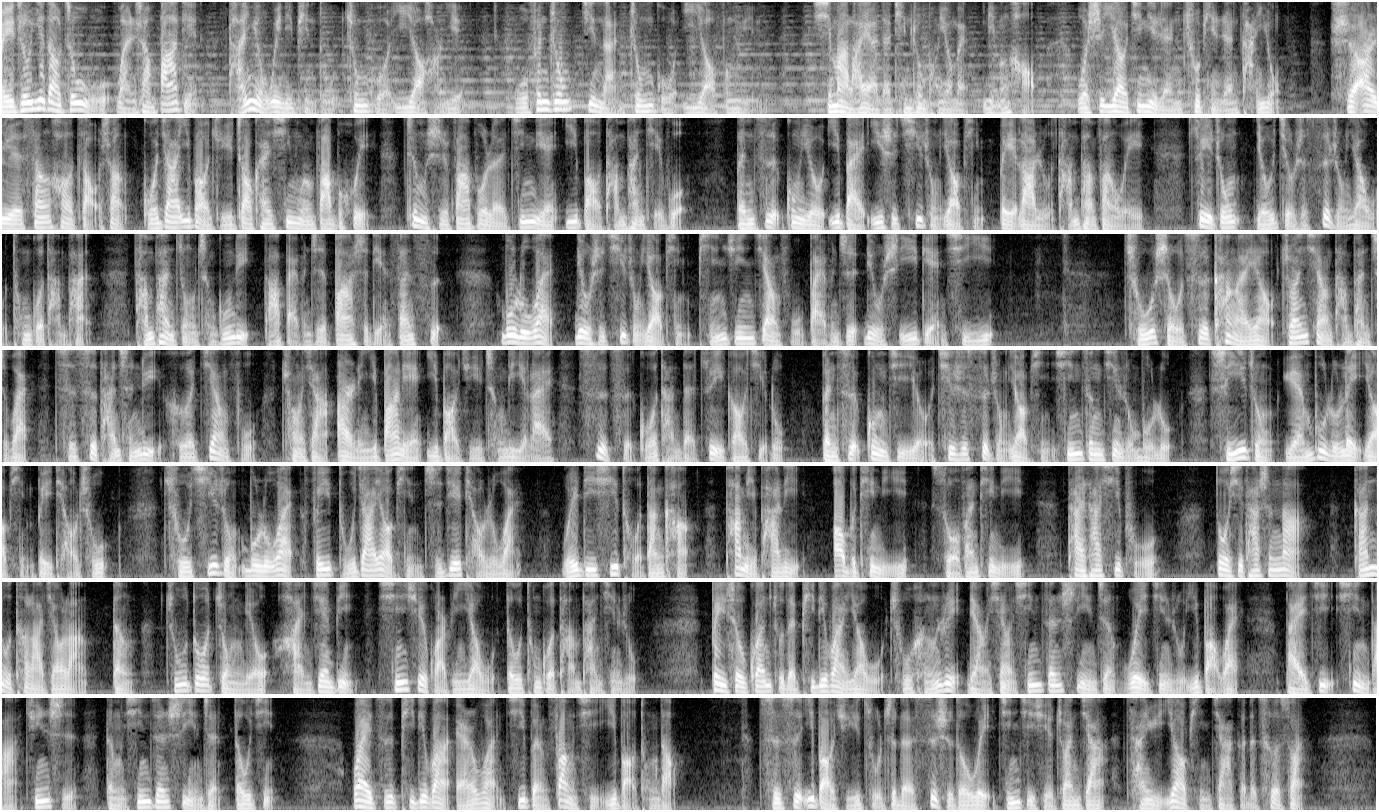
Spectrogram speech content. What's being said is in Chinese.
每周一到周五晚上八点，谭勇为你品读中国医药行业，五分钟尽览中国医药风云。喜马拉雅的听众朋友们，你们好，我是医药经理人、出品人谭勇。十二月三号早上，国家医保局召开新闻发布会，正式发布了今年医保谈判结果。本次共有一百一十七种药品被纳入谈判范围，最终有九十四种药物通过谈判。谈判总成功率达百分之八十点三四，目录外六十七种药品平均降幅百分之六十一点七一。除首次抗癌药专项谈判之外，此次谈成率和降幅创下二零一八年医保局成立以来四次国谈的最高纪录。本次共计有七十四种药品新增进入目录，十一种原目录类药品被调出。除七种目录外非独家药品直接调入外，维迪西妥单抗、帕米帕利、奥布替尼、索凡替尼、泰他西普、诺西他生钠、甘露特钠胶囊等诸多肿瘤、罕见病、心血管病药物都通过谈判进入。备受关注的 PD-1 药物，除恒瑞两项新增适应症未进入医保外，百济、信达、君实等新增适应症都进。外资 PD One L One 基本放弃医保通道。此次医保局组织了四十多位经济学专家参与药品价格的测算，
